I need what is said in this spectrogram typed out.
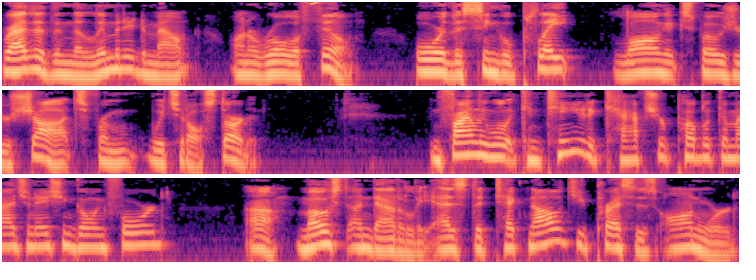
rather than the limited amount on a roll of film or the single plate long exposure shots from which it all started. And finally, will it continue to capture public imagination going forward? Ah, most undoubtedly. As the technology presses onward,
